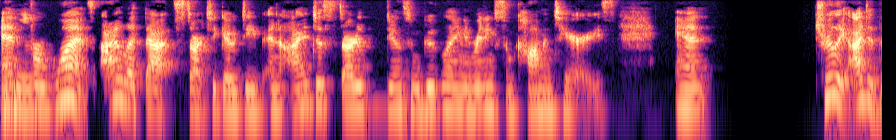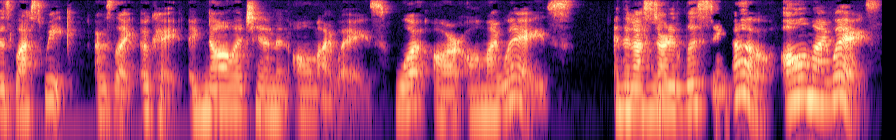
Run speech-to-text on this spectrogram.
And mm-hmm. for once, I let that start to go deep. And I just started doing some Googling and reading some commentaries. And truly, I did this last week. I was like, okay, acknowledge him in all my ways. What are all my ways? And then mm-hmm. I started listing, oh, all my ways.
